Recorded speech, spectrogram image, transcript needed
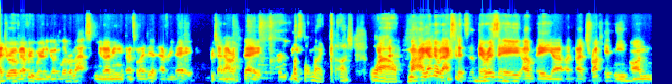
I drove everywhere to go deliver masks. You know, I mean, that's what I did every day for 10 hours a day for at least. Oh my gosh. Wow. My, I got no accidents. There was a, a, a, a, a truck hit me on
